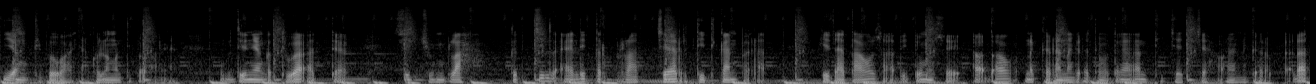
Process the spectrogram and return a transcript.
yang di bawahnya golongan di bawahnya. Kemudian yang kedua ada sejumlah kecil elit terpelajar di Tikan Barat kita tahu saat itu masih atau negara-negara Timur Tengah kan dijajah oleh negara Barat.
